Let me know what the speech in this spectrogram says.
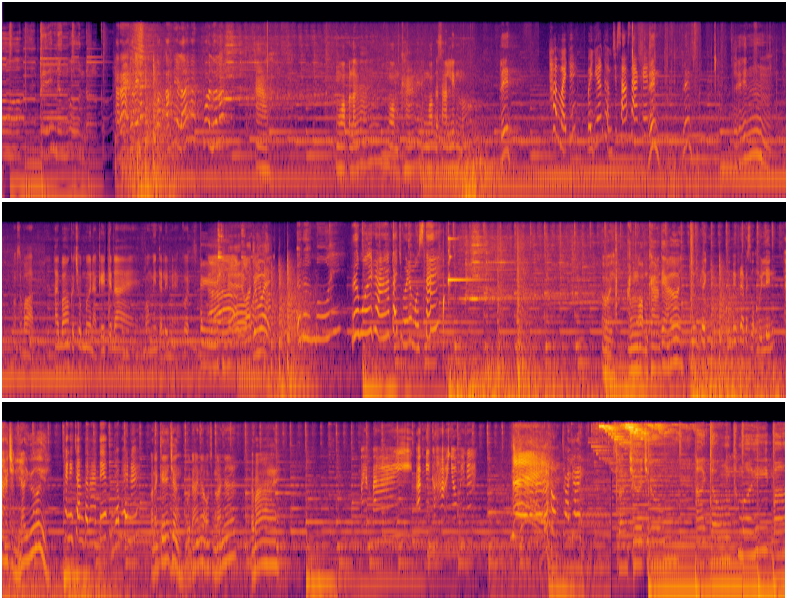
ពេលនឹងអូនដល់កអារ៉ាធ្វើអីហ្នឹងគាត់អស់គ្នាឡើយមកមកលឿនឡើយអើងាប់ឥឡូវហើយងាប់មិនខានទេងាប់ដោយសារលីនមកលីនធ្វើម៉េចទេបើយើងធ្វើជាសង្សារគេលីនលីនលីនបងសបត់ហើយបងក៏ជុំមើលអ្នកគេទៀតដែរបងមានតែលីនម្នាក់គត់បាទជាមួយ ឬមួយឬមួយរ៉ាតែជាមួយនឹងមកស្នេហ៍អើយអញងាប់មិនខានទេអើយយើងពេញយើងមាន friend Facebook មួយលីនអាចង្រៃអើយថ្ងៃនេះចាំតាណាទៀតយប់ហើយណាអត់នេះគេអញ្ចឹងក៏ដែរណាអូនសម្លាញ់ណាបាយបាយបាយបាយអត់មានកុហកខ្ញុំទេណាចុះចុយហើយស្លឹងឈើជ្រុំអាចដងថ្មីបាន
